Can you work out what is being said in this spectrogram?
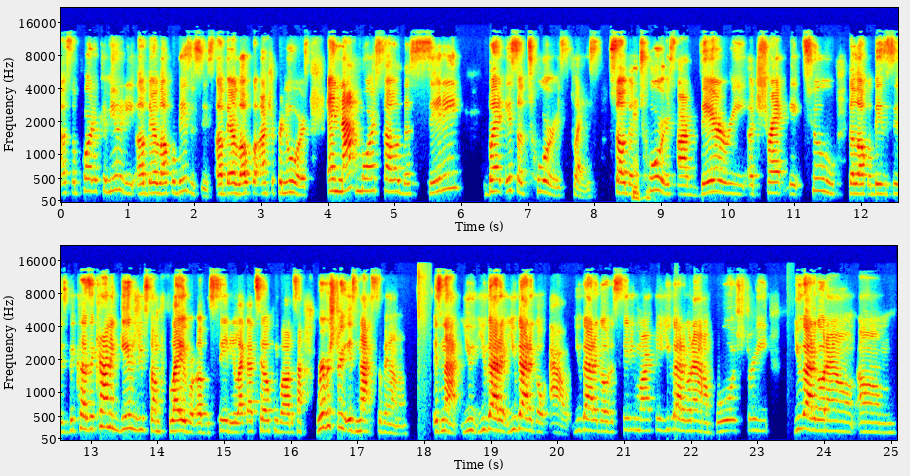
a supportive community of their local businesses, of their local entrepreneurs, and not more so the city, but it's a tourist place. So the mm-hmm. tourists are very attracted to the local businesses because it kind of gives you some flavor of the city. Like I tell people all the time, River Street is not Savannah. It's not. You you gotta you gotta go out. You gotta go to City Market. You gotta go down Bull Street. You got to go down. Um,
